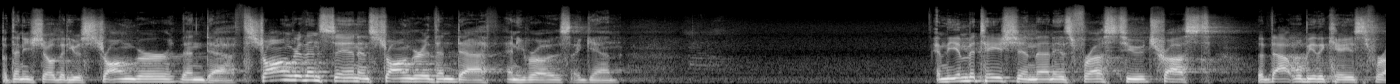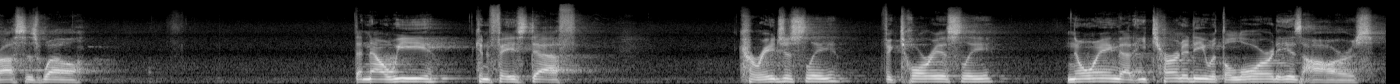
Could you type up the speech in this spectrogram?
But then he showed that he was stronger than death, stronger than sin, and stronger than death, and he rose again. And the invitation then is for us to trust that that will be the case for us as well. That now we can face death courageously, victoriously, knowing that eternity with the Lord is ours.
